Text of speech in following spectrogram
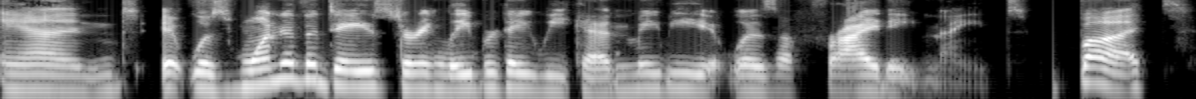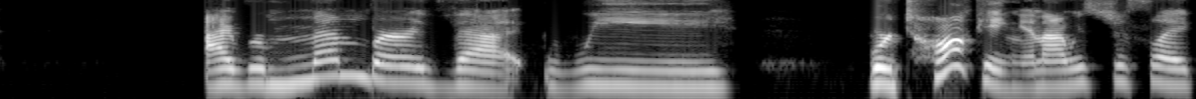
and it was one of the days during Labor Day weekend. Maybe it was a Friday night, but I remember that we were talking and I was just like,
